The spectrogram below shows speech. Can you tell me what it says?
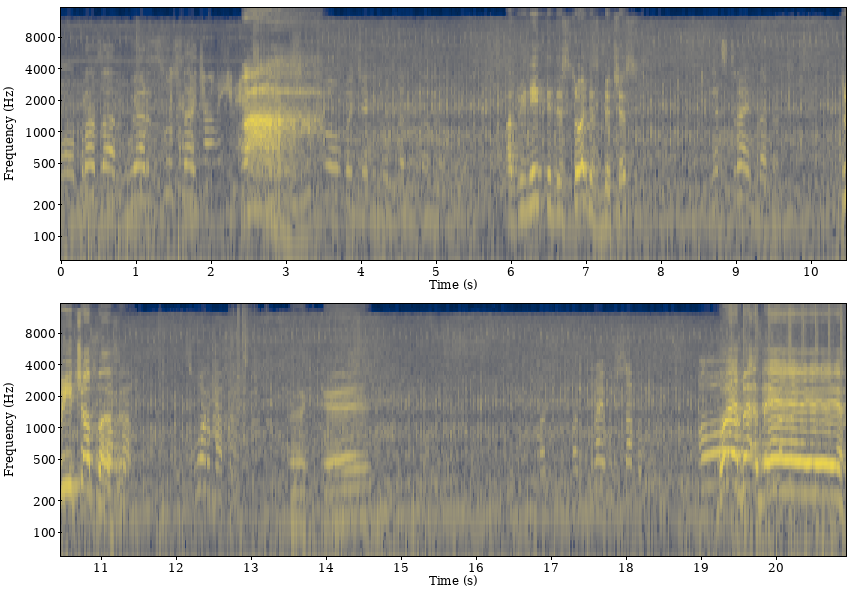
Oh, brother, we are suicide. Charlie in Ah! Look over helicopter, brother. But we need to destroy these bitches. Let's try, brother. Three choppers. Warm up. It's warm up. Okay. But, but try with support. Oh! Wait, but, yeah, yeah, yeah, yeah, yeah.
